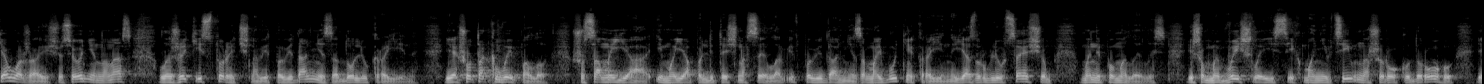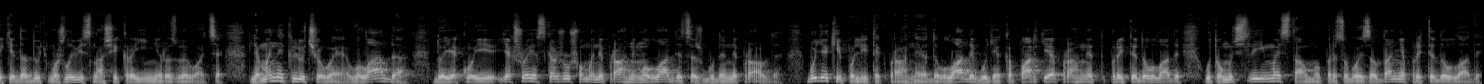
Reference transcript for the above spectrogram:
Я вважаю, що сьогодні на нас лежить історична відповідальність за долю країни. Якщо так випало, що саме я і моя політична сила відповідальні за майбутнє країни, я зроблю все, щоб ми не помилились, і щоб ми вийшли із цих манівців на широку дорогу, які дадуть можливість нашій країні розвиватися. Для мене ключове влада, до якої, якщо я скажу, що ми не прагнемо влади, це ж буде неправда. Будь-який політик прагне до влади, будь-яка партія прагне прийти до влади, у тому числі і ми ставимо перед собою завдання прийти до влади.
